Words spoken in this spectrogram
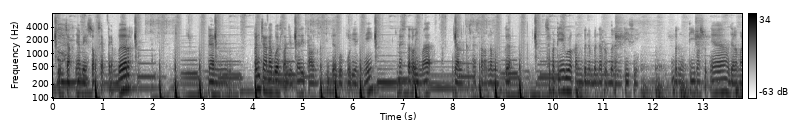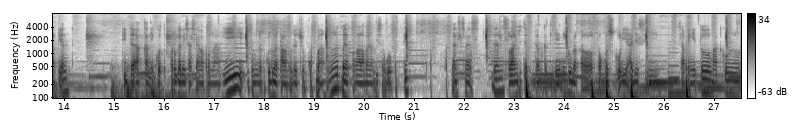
Puncaknya besok September. Dan rencana gue selanjutnya di tahun ketiga gue kuliah ini semester 5 jalan ke semester 6 juga. Sepertinya gue akan bener-bener berhenti sih. Berhenti maksudnya dalam artian tidak akan ikut organisasi apa pun lagi. Itu menurutku dua tahun udah cukup banget. Banyak pengalaman yang bisa gue petik. Dan semester dan selanjutnya di tahun ketiga ini gue bakal fokus kuliah aja sih. Samping itu matkul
